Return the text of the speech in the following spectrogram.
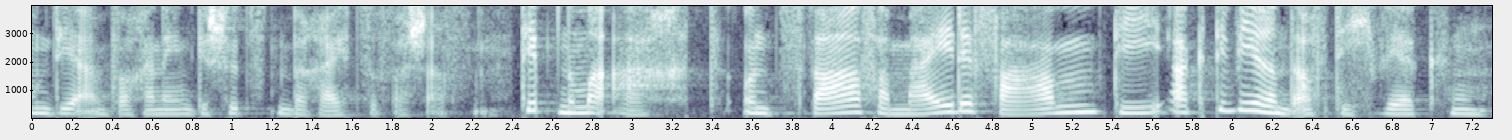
um dir einfach einen geschützten Bereich zu verschaffen. Tipp Nummer 8. Und zwar vermeide Farben, die aktivierend auf dich wirken.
